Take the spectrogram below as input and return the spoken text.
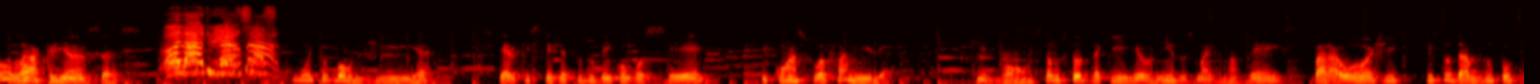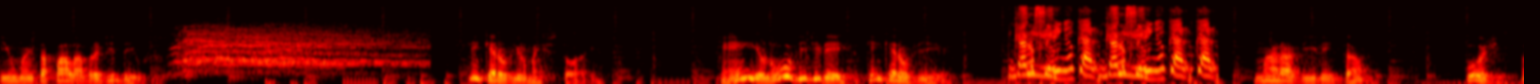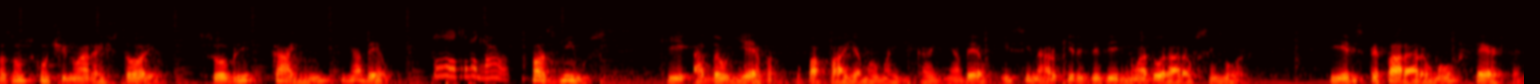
Olá, crianças! Olá, crianças! Muito bom dia! Espero que esteja tudo bem com você e com a sua família. Que bom! Estamos todos aqui reunidos mais uma vez para hoje estudarmos um pouquinho mais da palavra de Deus. Quem quer ouvir uma história? Quem? Eu não ouvi direito. Quem quer ouvir? Quero sim, eu quero, quero sim, eu quero, quero. Maravilha, então. Hoje nós vamos continuar a história sobre Caim e Abel. É, que legal. Nós vimos que Adão e Eva, o papai e a mamãe de Caim e Abel, ensinaram que eles deveriam adorar ao Senhor. E eles prepararam uma oferta.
